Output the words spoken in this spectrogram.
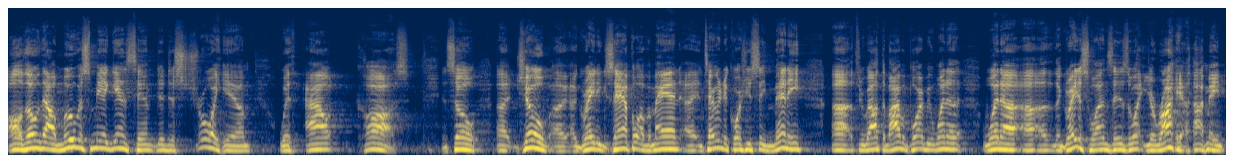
Although thou movest me against him to destroy him without cause. And so, uh, Job, a, great example of a man, uh, integrity. Of course, you see many uh, throughout the Bible. Probably one of one of uh, uh, the greatest ones is what Uriah. I mean,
